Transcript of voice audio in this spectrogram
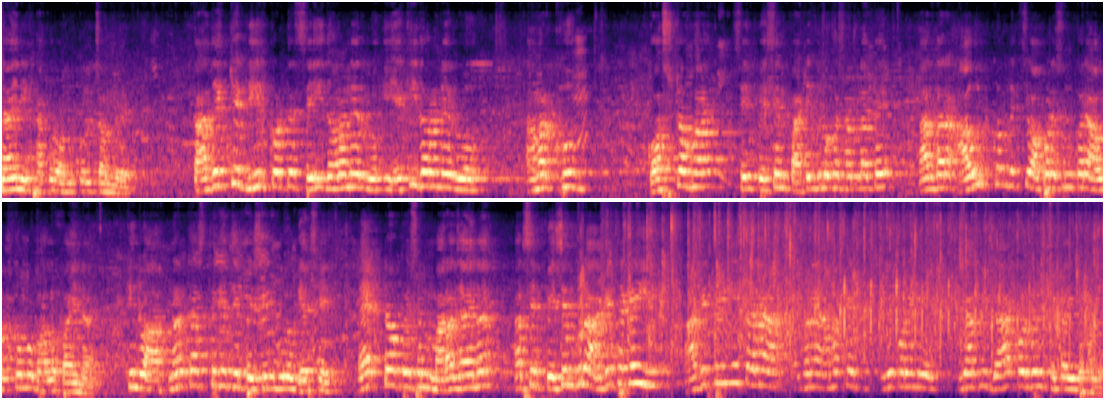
নেয়নি ঠাকুর অনুকূল চন্দ্রের, তাদেরকে ডিল করতে সেই ধরনের রোগী, একই ধরনের রোগ আমার খুব কষ্ট হয় সেই পেশেন্ট পার্টিগুলোকে সামলাতে, আর তার আউটকাম দেখছি অপারেশন করে আউটকামও ভালো পায় না। কিন্তু আপনার কাছ থেকে যে পেশেন্টগুলো গেছে, একটাও পেশেন্ট মারা যায় না। আর সেই পেশেন্টগুলো আগে থেকেই আগে থেকেই তারা মানে আমাকে ইয়ে করে নিয়ে, যে আপনি যা করবেন সেটাই ভালো।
